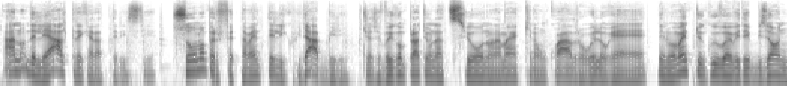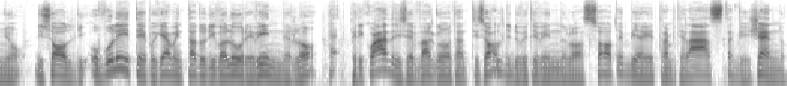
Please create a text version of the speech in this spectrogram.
hanno delle altre caratteristiche. Sono perfettamente liquidabili. Cioè, se voi comprate un'azione, una macchina, un quadro, quello che è, nel momento in cui voi avete bisogno di soldi o volete, poiché è aumentato di valore, venderlo, eh, per i quadri, se valgono tanti soldi, dovete venderlo a Sotheby tramite l'asta e via dicendo.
